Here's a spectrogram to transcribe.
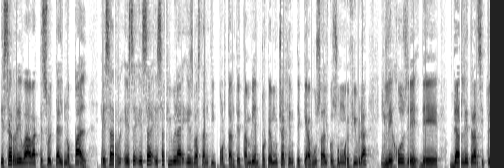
esa rebaba que suelta el nopal. Esa, esa, esa, fibra es bastante importante también, porque hay mucha gente que abusa del consumo de fibra y lejos de, darle tránsito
